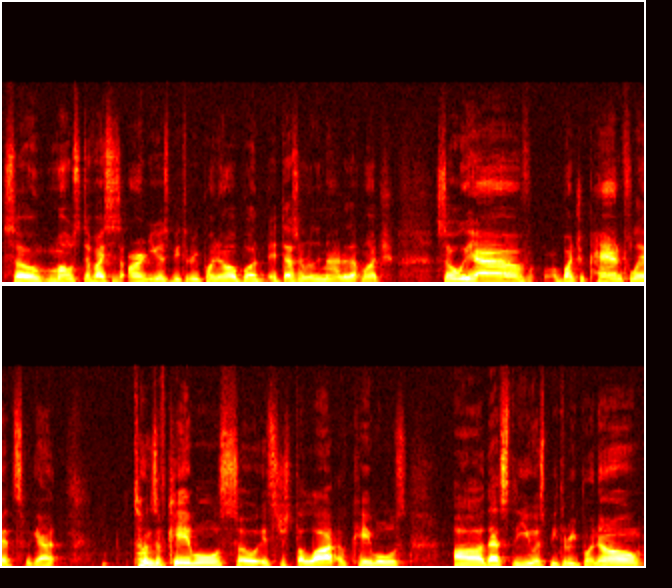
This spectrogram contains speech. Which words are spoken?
So most devices aren't USB 3.0, but it doesn't really matter that much. So we have a bunch of pamphlets, we got tons of cables, so it's just a lot of cables. Uh, that's the USB 3.0.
